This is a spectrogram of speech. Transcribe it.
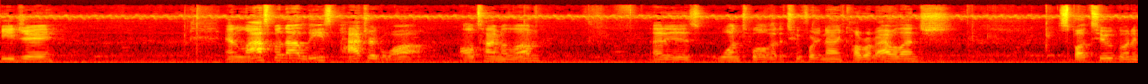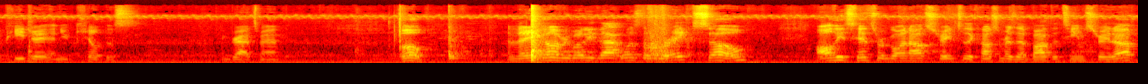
PJ. And last but not least, Patrick Roy, all time alum. That is 112 out of 249, Colorado Avalanche. Spot 2, going to PJ, and you killed this. Congrats, man. Boom. And there you go, everybody. That was the break. So, all these hits were going out straight to the customers that bought the team straight up.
